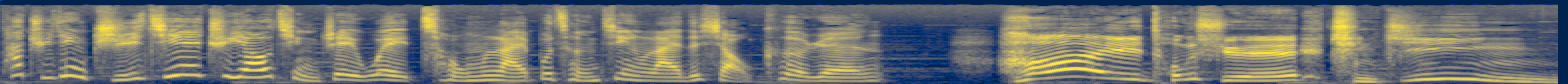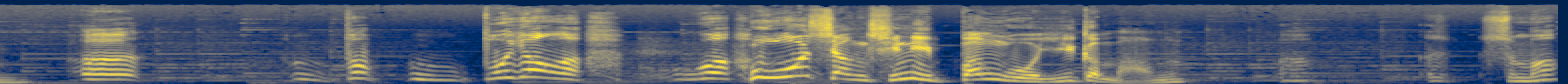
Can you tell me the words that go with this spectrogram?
他决定直接去邀请这位从来不曾进来的小客人。嗨，同学，请进。呃，不，不用了，我我想请你帮我一个忙。呃，什么？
